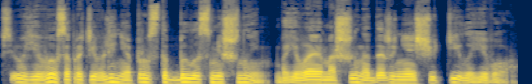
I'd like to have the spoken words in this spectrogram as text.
Все его сопротивление просто было смешным. Боевая машина даже не ощутила его.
